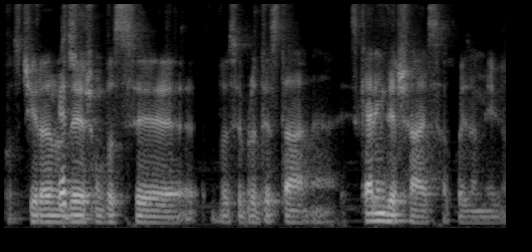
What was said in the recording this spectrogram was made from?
os tiranos é... deixam você, você protestar, né? Eles querem deixar essa coisa meio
